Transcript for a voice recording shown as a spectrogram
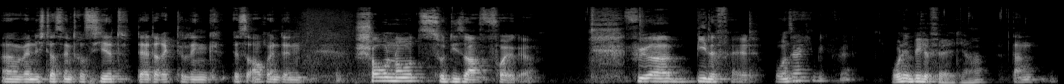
Äh, wenn dich das interessiert, der direkte Link ist auch in den Show Notes zu dieser Folge. Für Bielefeld. Wohnen Sie eigentlich in Bielefeld? Wohne in Bielefeld, ja. Dann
